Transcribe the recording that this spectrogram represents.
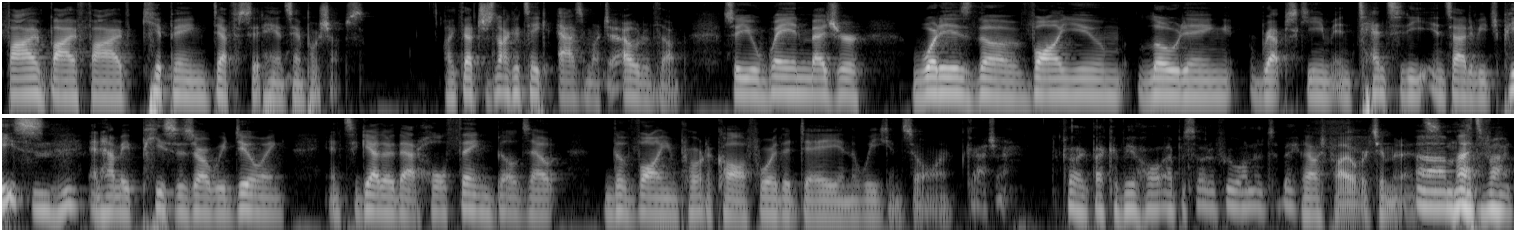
five by five kipping deficit handstand push-ups. Like that's just not going to take as much out of them. So you weigh and measure what is the volume, loading, rep scheme, intensity inside of each piece, mm-hmm. and how many pieces are we doing, and together that whole thing builds out the volume protocol for the day and the week and so on. Gotcha. I feel like that could be a whole episode if we wanted to be. That was probably over two minutes. Um, that's fine.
